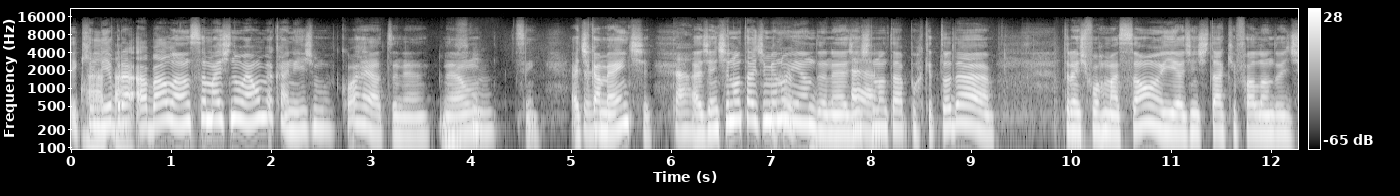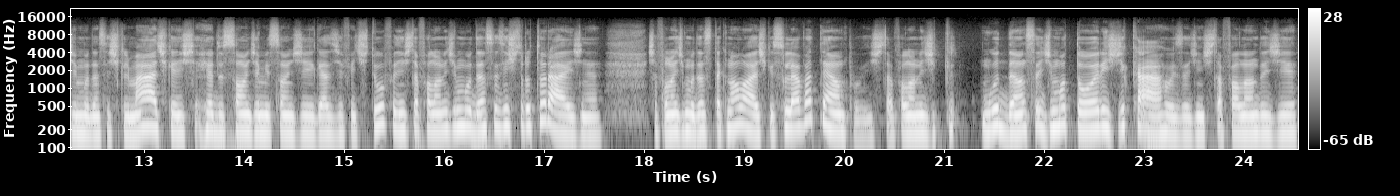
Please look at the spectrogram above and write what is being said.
equilibra Ah, tá. a balança, mas não é um mecanismo correto, né? Não é um, sim. Eticamente, Tá. a gente não está diminuindo, né? A gente É. não está porque toda transformação e a gente está aqui falando de mudanças climáticas, redução de emissão de gases de efeito estufa, a gente está falando de mudanças estruturais, né? A gente está falando de mudança tecnológica. Isso leva tempo. A gente está falando de mudança de motores de carros. A gente está falando de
